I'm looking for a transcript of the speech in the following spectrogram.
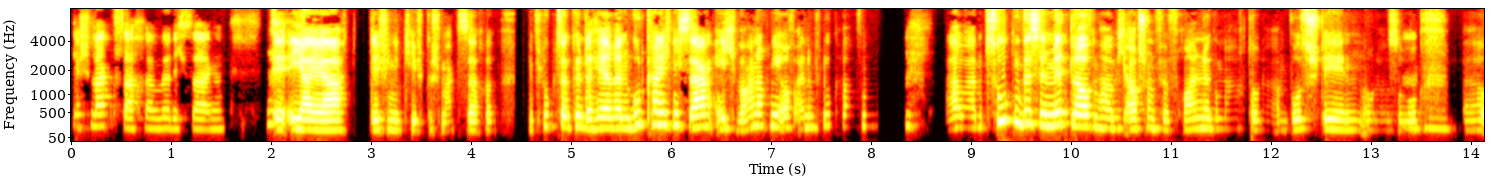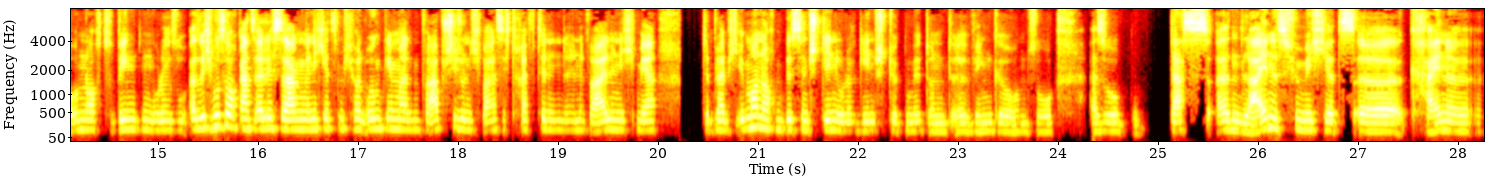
Geschmackssache, würde ich sagen. Äh, ja, ja, definitiv Geschmackssache. Im Flugzeug hinterherrennen, gut kann ich nicht sagen. Ich war noch nie auf einem Flughafen. Aber im Zug ein bisschen mitlaufen habe ich auch schon für Freunde gemacht oder am Bus stehen oder so mhm. äh, und noch zu winken oder so. Also ich muss auch ganz ehrlich sagen, wenn ich jetzt mich von irgendjemandem verabschiede und ich weiß, ich treffe den eine Weile nicht mehr, dann bleibe ich immer noch ein bisschen stehen oder gehe ein Stück mit und äh, winke und so. Also das allein ist für mich jetzt äh, keine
